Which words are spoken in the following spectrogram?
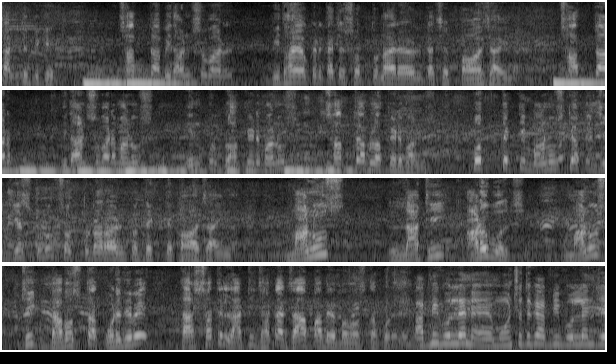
সার্টিফিকেট ছাত্রা বিধানসভার বিধায়কের কাছে সত্যনারায়ণের কাছে পাওয়া যায় না। ছাত্রার বিধানসভার মানুষ, ইনপুর ব্লকের মানুষ, ছাত্রা ব্লকের মানুষ। প্রত্যেকটি মানুষকে আপনি জিজ্ঞেস করুন, সত্যনারায়ণকে দেখতে পাওয়া যায় না। মানুষ লাঠি আরও বলছি, মানুষ ঠিক ব্যবস্থা করে দেবে, তার সাথে লাঠি ঝাঁটা যা পাবে ব্যবস্থা করে দেবে। আপনি বললেন মঞ্চ থেকে আপনি বললেন যে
